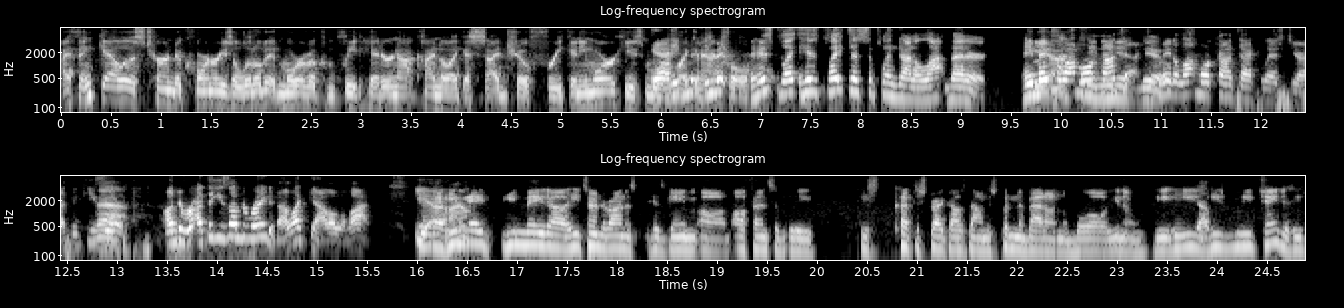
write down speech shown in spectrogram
I think Gallo's turned a corner. He's a little bit more of a complete hitter, not kind of like a sideshow freak anymore. He's more Yeah, of he- like an he actual. His plate, his plate discipline got a lot better. He makes Yeah. a lot more he contact. He made a lot more contact last year. I think he's Yeah. uh, under. I think he's underrated. I like Gallo a lot. Yeah, he I'm- made he made uh he turned around his, his game um, offensively. He's cut the strikeouts down. He's putting the bat on the ball. You know, he he Yep. he, he changes. He's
